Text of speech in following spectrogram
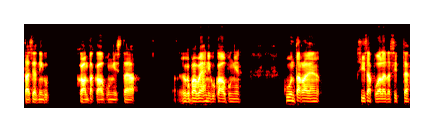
tai sieltä niin kuin kantakaupungista ja joka päivä ihan niin kuin kaupungin kuntarajojen sisäpuolelta sitten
